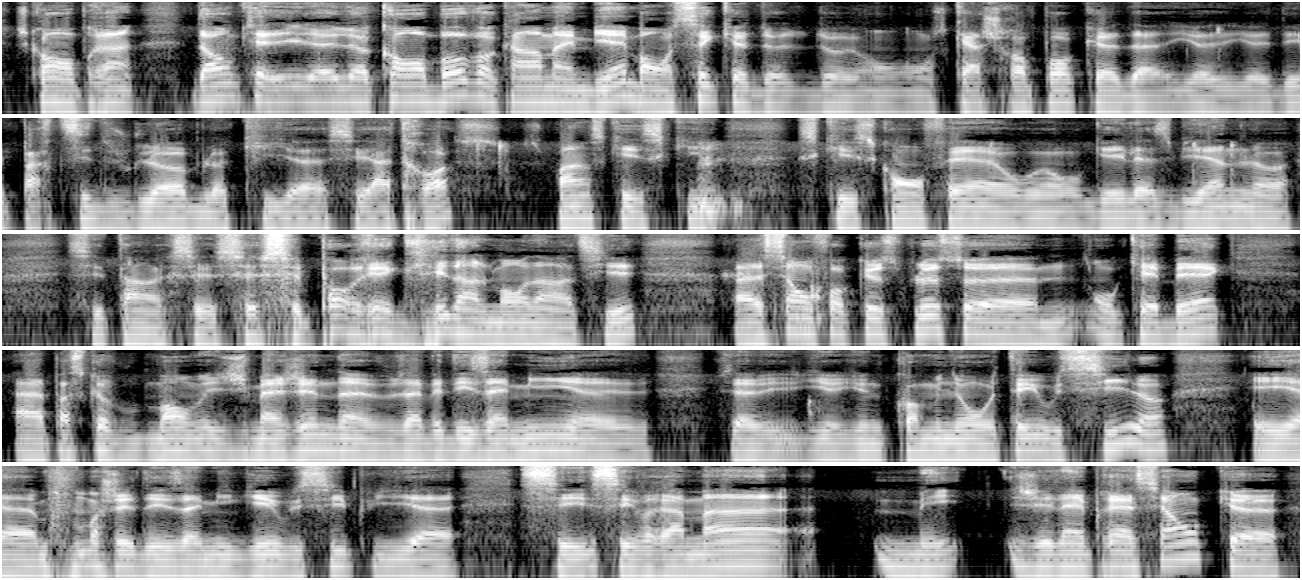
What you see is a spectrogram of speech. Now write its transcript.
Je comprends. Donc le, combat va quand même bien. Bon, on sait que de, on, se cachera pas que il y, a des parties du globe là, qui euh, c'est atroce. Je pense que ce qui, ce qui, ce qu'on fait aux, gays lesbiennes là, c'est c'est pas réglé dans le monde entier. Euh, si on focus plus euh, au Québec, euh, parce que bon, j'imagine vous avez des amis, vous avez il y a une communauté aussi là, et moi j'ai des amis gays aussi, puis c'est c'est vraiment, mais j'ai l'impression que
